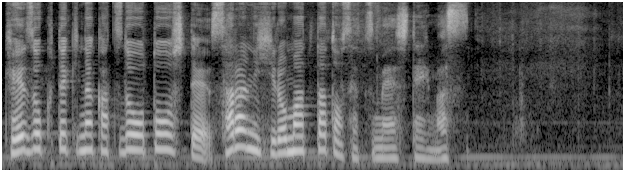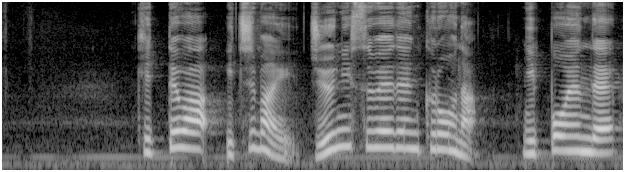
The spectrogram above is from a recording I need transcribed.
継続的な活動を通してさらに広まったと説明しています。切手は1枚12スウェーデンクローナ。日本円で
